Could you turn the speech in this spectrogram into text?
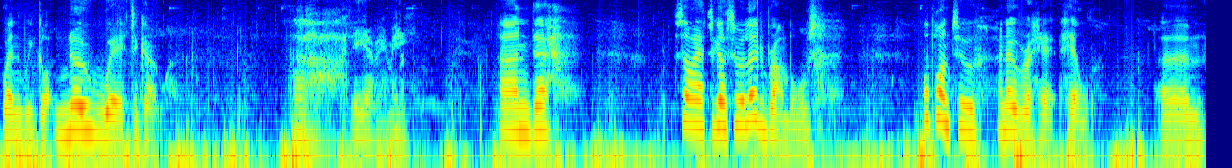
when we got nowhere to go. Ah, dear me. And uh, so I had to go through a load of brambles, up onto and over a hill um,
